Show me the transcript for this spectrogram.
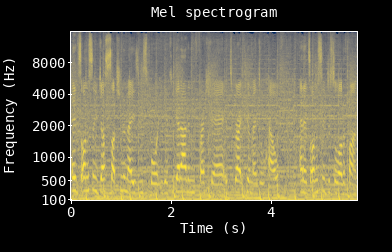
It's honestly just such an amazing sport. You get to get out in the fresh air, it's great for your mental health, and it's honestly just a lot of fun.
